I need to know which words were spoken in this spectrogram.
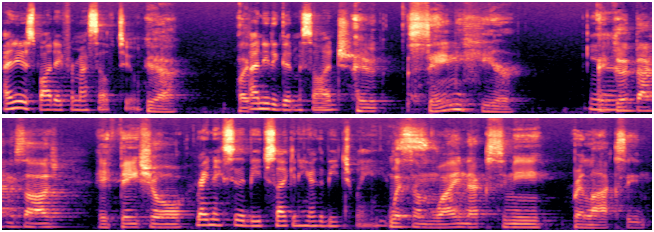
I need a spa day for myself too. Yeah. Like I need a good massage. a, same here. Yeah. A good back massage, a facial Right next to the beach so I can hear the beach waves. with some wine next to me, relaxing.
